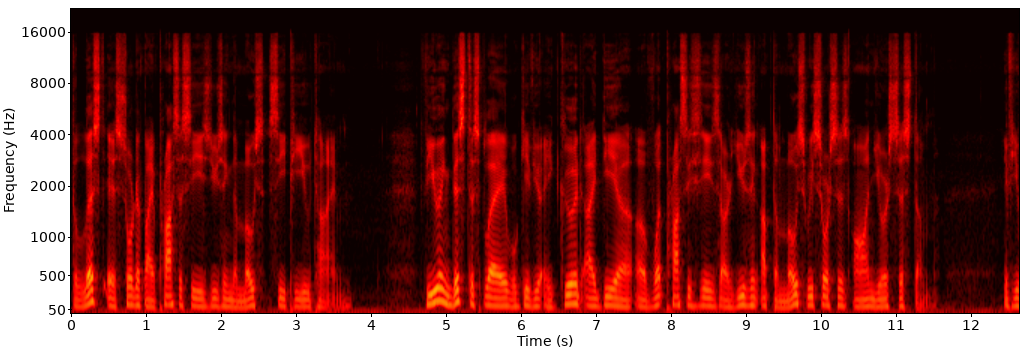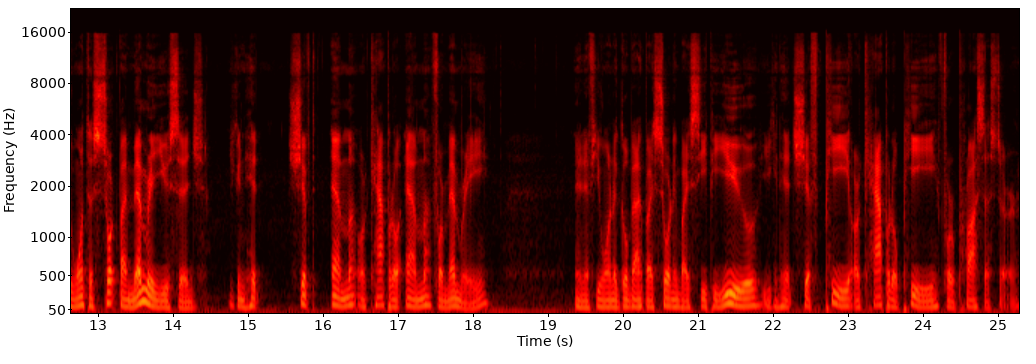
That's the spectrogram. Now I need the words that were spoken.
the list is sorted by processes using the most CPU time. Viewing this display will give you a good idea of what processes are using up the most resources on your system. If you want to sort by memory usage, you can hit Shift M or capital M for memory. And if you want to go back by sorting by CPU, you can hit Shift P or capital P for processor.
